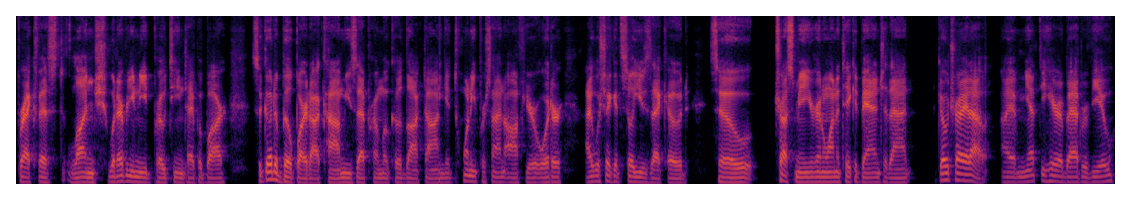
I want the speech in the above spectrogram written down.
breakfast, lunch, whatever you need, protein type of bar. So go to builtbar.com, use that promo code locked on, get 20% off your order. I wish I could still use that code. So trust me, you're going to want to take advantage of that. Go try it out. I am yet to hear a bad review.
